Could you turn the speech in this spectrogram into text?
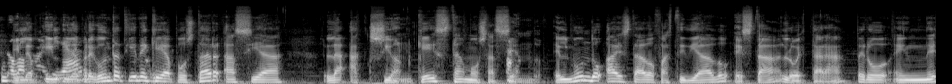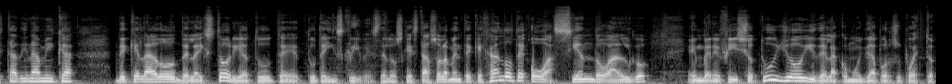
no y, la, y la pregunta tiene que apostar hacia la acción. ¿Qué estamos haciendo? El mundo ha estado fastidiado, está, lo estará, pero en esta dinámica de qué lado de la historia tú te, tú te inscribes, de los que estás solamente quejándote o haciendo algo en beneficio tuyo y de la comunidad, por supuesto.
